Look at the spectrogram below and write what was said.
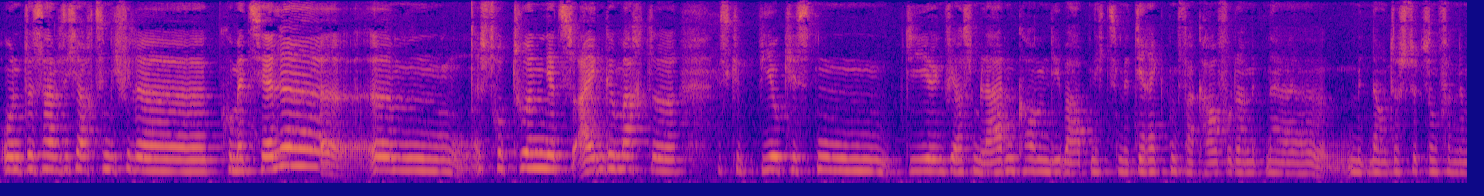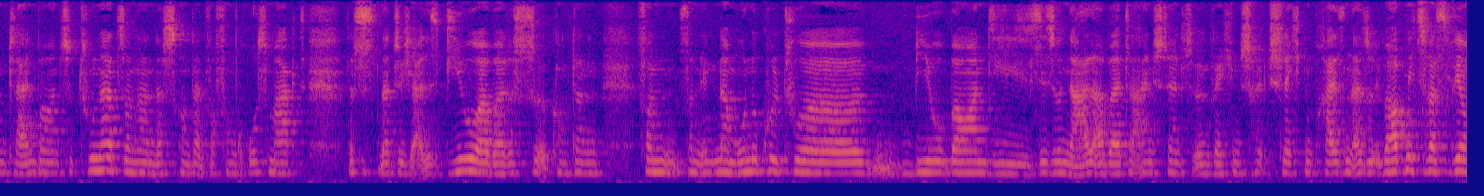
Und das haben sich auch ziemlich viele kommerzielle ähm, Strukturen jetzt zu eigen gemacht. Äh, es gibt Biokisten, die irgendwie aus dem Laden kommen, die überhaupt nichts mit direktem Verkauf oder mit einer, mit einer Unterstützung von einem Kleinbauern zu tun hat, sondern das kommt einfach vom Großmarkt. Das ist natürlich alles Bio, aber das kommt dann von, von irgendeiner Monokultur, Biobauern, die Saisonalarbeiter einstellen zu irgendwelchen sch schlechten Preisen. Also überhaupt nichts, was wir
